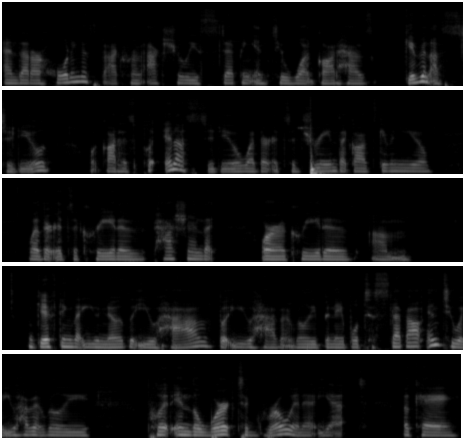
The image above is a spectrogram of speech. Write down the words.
and that are holding us back from actually stepping into what God has given us to do, what God has put in us to do, whether it's a dream that God's given you, whether it's a creative passion that or a creative um, gifting that you know that you have, but you haven't really been able to step out into it. You haven't really put in the work to grow in it yet. Okay.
